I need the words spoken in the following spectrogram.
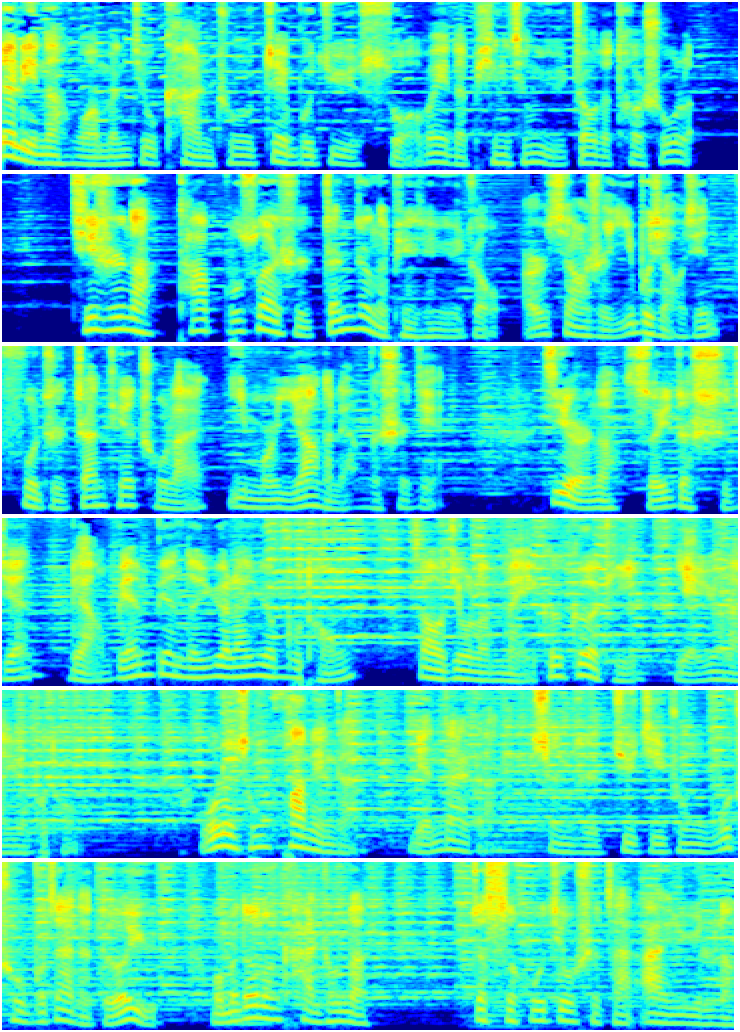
这里呢，我们就看出这部剧所谓的平行宇宙的特殊了。其实呢，它不算是真正的平行宇宙，而像是一不小心复制粘贴出来一模一样的两个世界。继而呢，随着时间，两边变得越来越不同，造就了每个个体也越来越不同。无论从画面感、年代感，甚至剧集中无处不在的德语，我们都能看出呢，这似乎就是在暗喻冷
